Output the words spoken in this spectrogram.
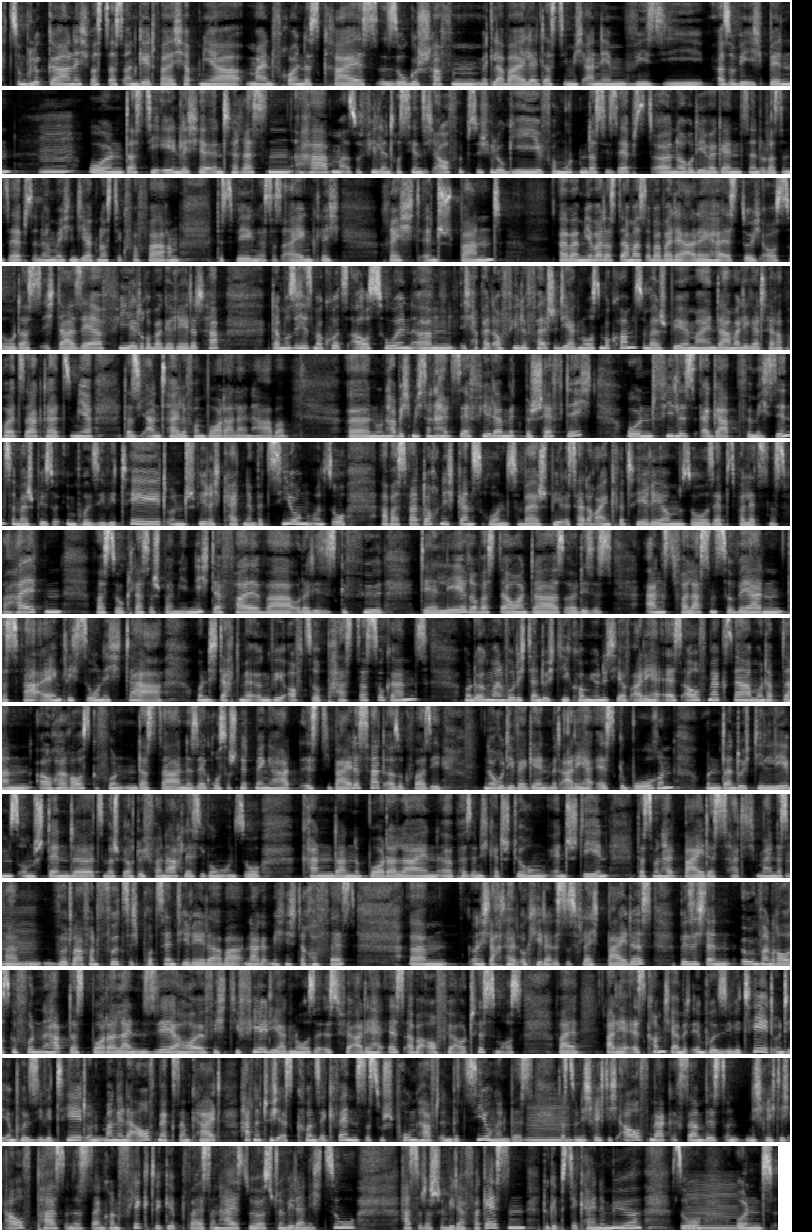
Zum Glück gar nicht, was das angeht, weil ich habe mir meinen Freundeskreis so geschaffen mittlerweile, dass die mich annehmen, wie sie, also wie ich bin. Mhm. Und dass die ähnliche Interessen haben. Also viele interessieren sich auch für Psychologie, vermuten, dass sie selbst äh, neurodivergent sind oder sind selbst in irgendwelchen Diagnostikverfahren. Deswegen ist es eigentlich recht entspannt. Bei mir war das damals aber bei der ADHS durchaus so, dass ich da sehr viel drüber geredet habe. Da muss ich jetzt mal kurz ausholen. Ähm, ich habe halt auch viele falsche Diagnosen bekommen. Zum Beispiel mein damaliger Therapeut sagte halt zu mir, dass ich Anteile von Borderline habe. Äh, nun habe ich mich dann halt sehr viel damit beschäftigt und vieles ergab für mich Sinn, zum Beispiel so Impulsivität und Schwierigkeiten in Beziehungen und so. Aber es war doch nicht ganz rund. Zum Beispiel ist halt auch ein Kriterium so selbstverletzendes Verhalten, was so klassisch bei mir nicht der Fall war oder dieses Gefühl der Leere, was dauernd da ist oder dieses Angst verlassen zu werden. Das war eigentlich so nicht da. Und ich dachte mir irgendwie oft so, passt das so ganz? Und irgendwann wurde ich dann durch die Community auf ADHS aufmerksam und habe dann auch herausgefunden, dass da eine sehr große Schnittmenge hat, ist, die beides hat, also quasi neurodivergent mit ADHS geboren und dann durch die Lebensumstände, zum Beispiel auch durch Vernachlässigung und so, kann dann eine Borderline-Persönlichkeitsstörung entstehen, dass man halt beides hat. Ich meine, das war, mhm. wird, war von 40 Prozent die Rede, aber nagelt mich nicht darauf fest. Ähm, und ich dachte halt, okay, dann ist es vielleicht beides, bis ich dann irgendwann rausgefunden habe, dass Borderline sehr häufig die Fehldiagnose ist für ADHS, aber auch für Autismus. Weil ADHS kommt ja mit Impulsivität und die Impulsivität Impulsivität und mangelnde Aufmerksamkeit hat natürlich als Konsequenz, dass du sprunghaft in Beziehungen bist, mhm. dass du nicht richtig aufmerksam bist und nicht richtig aufpasst und dass es dann Konflikte gibt, weil es dann heißt, du hörst schon wieder nicht zu, hast du das schon wieder vergessen, du gibst dir keine Mühe, so mhm. und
